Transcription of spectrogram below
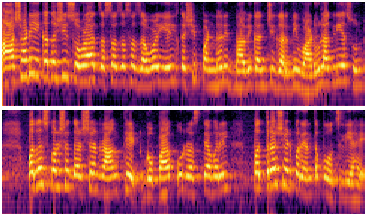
आषाढी एकादशी सोहळा जसा जसा जवळ येईल तशी पंढरीत भाविकांची गर्दी वाढू लागली असून पदस्पर्श दर्शन रांग थेट गोपाळपूर रस्त्यावरील पत्रशेड पर्यंत पोहोचली आहे.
